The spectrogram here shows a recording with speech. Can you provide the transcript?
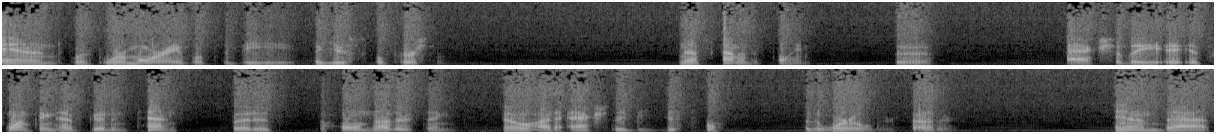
and we're, we're more able to be a useful person. And that's kind of the point. To actually, it, it's one thing to have good intent, but it's a whole other thing to know how to actually be useful to the world or to others. And that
